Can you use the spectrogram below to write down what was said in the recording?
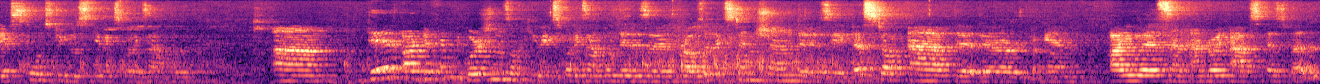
get schools to use Kiwix, for example. Um, there are different versions of Kiwix. For example, there is a browser extension, there is a desktop app, there, there are, again, iOS and Android apps as well.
